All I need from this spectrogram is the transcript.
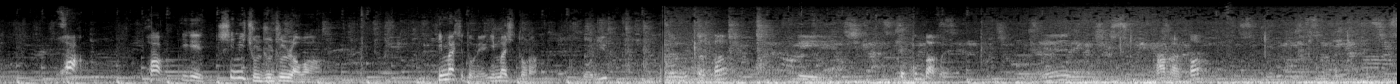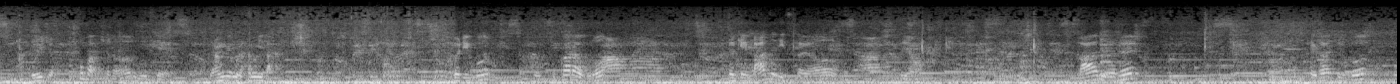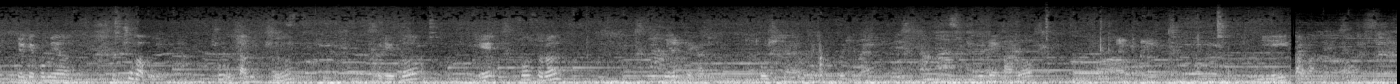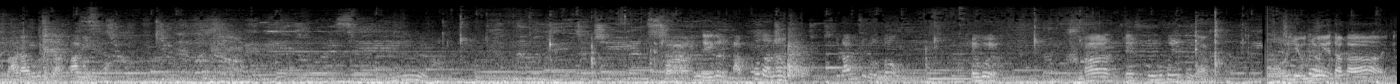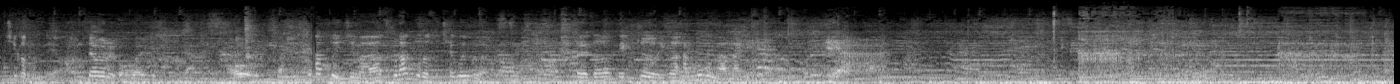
확, 확, 이게 침이 줄줄줄 나와. 입맛이 도네, 입맛이 돌아. 머리 묻혀서 이 볶음밥을 담아서 보이죠? 초밥처럼 이렇게 양념을 합니다. 그리고 그 숟가락으로 이렇게 마늘 있어요. 마늘을 해가지고 여기 보면 후추가 보입니다. 중국산 후추. 그리고 이게 소스를 이렇게 해가지고 보시나요? 보시나요? 이게 바로 어, 이 있다고 하네요. 마라루타 밥입니다. 와, 근데 이걸 밥보다는 술안주로 도 최고예요. 아, 내술 먹고 싶은데. 어, 연유에다가 이렇게 찍어 먹네요. 한자를 먹어야겠습니다. 어우, 맛있어. 맛도 있지만 술안주로도 최고인 것 같아요. 그래서 맥주 이거 한 모금 안 마실게요.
